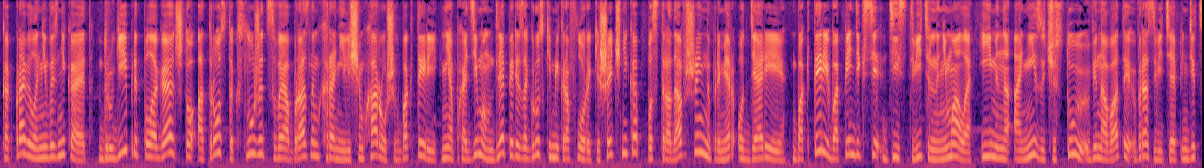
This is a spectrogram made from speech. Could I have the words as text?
как правило, не возникает. Другие предполагают, что отросток служит своеобразным хранилищем хороших бактерий, необходимым для перезагрузки микрофлоры кишечника, пострадавшей, например, от диареи. Бактерий в аппендиксе действительно немало, и именно они зачастую виноваты в развитии аппендицита.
